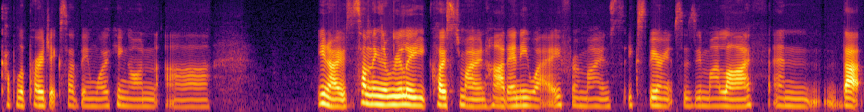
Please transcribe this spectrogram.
couple of projects I've been working on are you know, something really close to my own heart anyway from my own experiences in my life, and that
